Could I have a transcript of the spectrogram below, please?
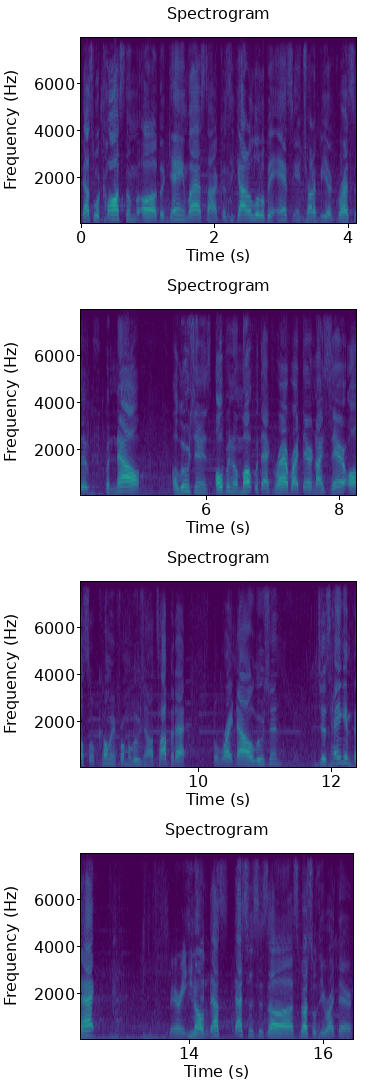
that's what cost him uh, the game last time because he got a little bit antsy and tried to be aggressive. But now Illusion is opening him up with that grab right there. Nice there, also coming from Illusion on top of that. But right now, Illusion just hanging back. Very You know, that's that's just his uh, specialty right there.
